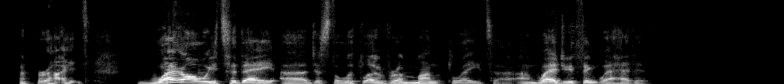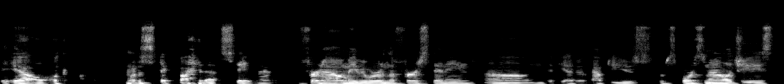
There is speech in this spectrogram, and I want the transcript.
right? Where are we today? Uh, just a little over a month later. And where do you think we're headed? Yeah, i am going to stick by that statement. for now. Maybe we're in the first inning. Um, if you had to have to use sports analogies,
